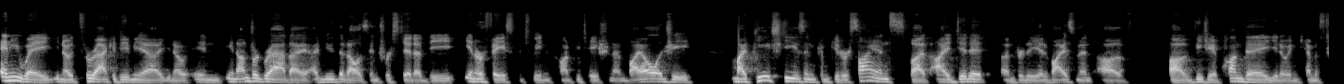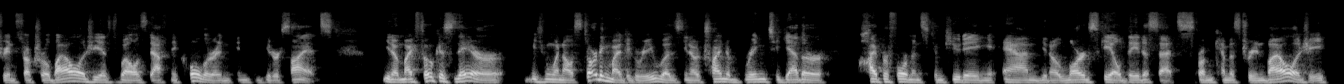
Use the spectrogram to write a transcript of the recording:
Anyway, you know, through academia, you know, in in undergrad, I, I knew that I was interested at the interface between computation and biology my PhD is in computer science, but I did it under the advisement of uh, Vijay Pande, you know, in chemistry and structural biology, as well as Daphne Koller in, in computer science. You know, my focus there, even when I was starting my degree, was you know trying to bring together high performance computing and you know large scale data sets from chemistry and biology.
